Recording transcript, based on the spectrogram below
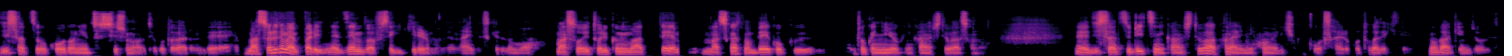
自殺を行動に移してしまうということがあるんで、まあ、それでもやっぱりね、全部は防ぎきれるものではないですけれども、まあ、そういう取り組みもあって、まあ、少なくとも米国、特にニューヨークに関しては、その、え自殺率に関しては、かなり日本より低く抑えることができているのが現状です。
